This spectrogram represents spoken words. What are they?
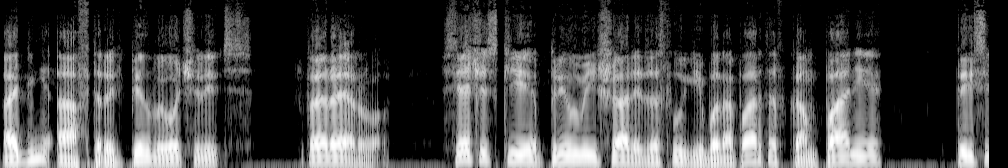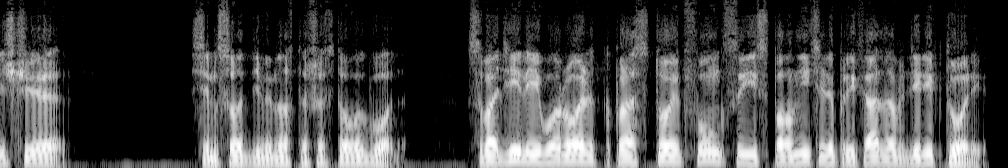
Одни авторы, в первую очередь Ферреро, всячески преуменьшали заслуги Бонапарта в кампании 1796 года сводили его роль к простой функции исполнителя приказов директории,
